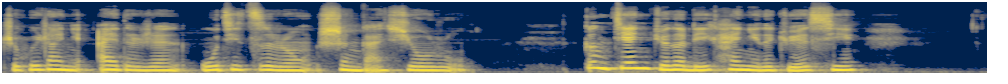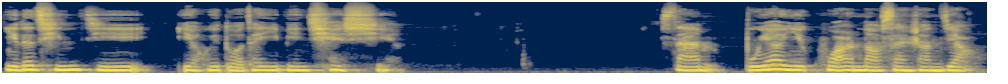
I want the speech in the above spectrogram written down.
只会让你爱的人无地自容，甚感羞辱，更坚决的离开你的决心，你的情敌也会躲在一边窃喜。三不要一哭二闹三上吊，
